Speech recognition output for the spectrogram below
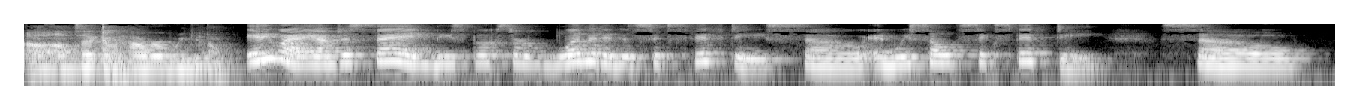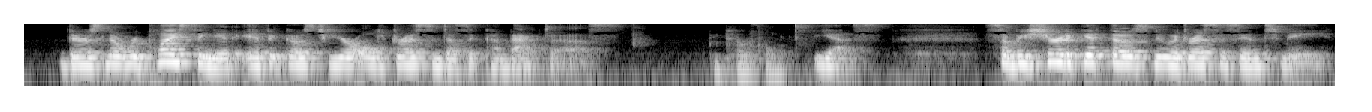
I'll take them however we get them. Anyway, I'm just saying these books are limited at 650. So, and we sold 650. So there's no replacing it if it goes to your old address and doesn't come back to us. Be careful. Yes. So be sure to get those new addresses into me.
